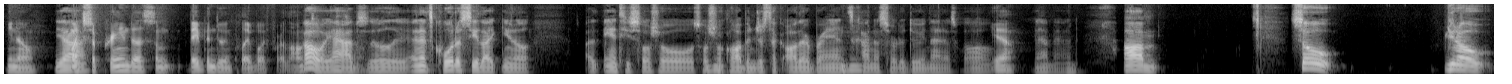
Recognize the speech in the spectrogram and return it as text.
you know yeah. like supreme does some they've been doing playboy for a long oh time yeah, so- absolutely. And it's cool to see like you know, anti-social Mm-hmm. social club and just like other brands Mhm. kind of sort of doing that as well. yeah Yeah, man. Um, so, you know,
